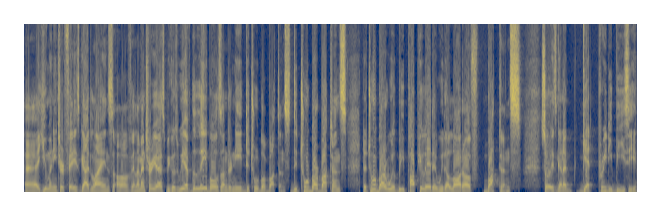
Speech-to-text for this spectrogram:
uh, human interface guidelines of Elementary OS because we have the labels underneath the toolbar buttons. The toolbar buttons, the toolbar will be populated with a lot lot of buttons. So it's gonna get pretty busy.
